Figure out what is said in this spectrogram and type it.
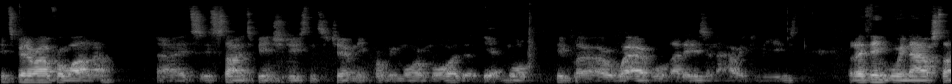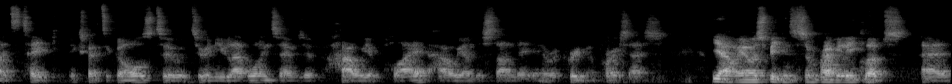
it's been around for a while now uh, it's, it's starting to be introduced into Germany probably more and more that Yeah. more people are aware of what that is and how it can be used but I think we're now starting to take expected goals to, to a new level in terms of how we apply it, how we understand it in a recruitment process. Yeah, I mean, I was speaking to some Premier League clubs uh,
